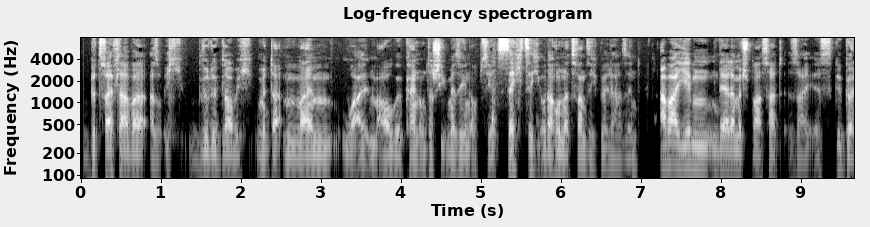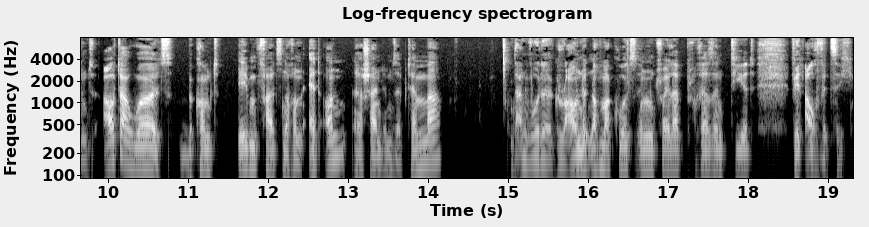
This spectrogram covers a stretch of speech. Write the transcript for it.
bezweifle aber, also ich würde, glaube ich, mit, meinem uralten Auge keinen Unterschied mehr sehen, ob es jetzt 60 oder 120 Bilder sind. Aber jedem, der damit Spaß hat, sei es gegönnt. Outer Worlds bekommt ebenfalls noch ein Add-on, erscheint im September. Dann wurde Grounded noch mal kurz im Trailer präsentiert. Wird auch witzig.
